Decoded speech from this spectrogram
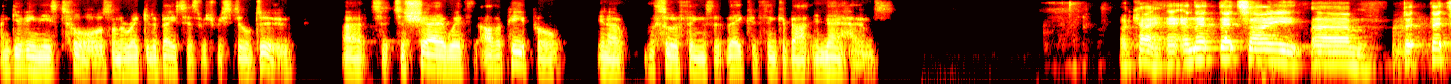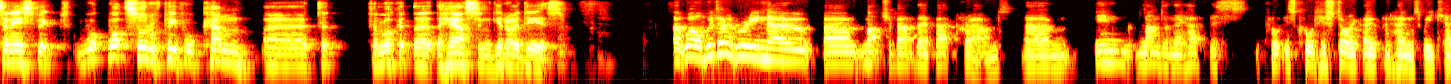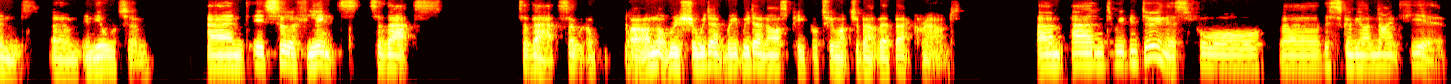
and giving these tours on a regular basis, which we still do, uh, to, to share with other people, you know, the sort of things that they could think about in their homes. Okay, and that that's a um, that that's an aspect. What what sort of people come uh, to to look at the the house and get ideas? Uh, well, we don't really know um, much about their background. Um, in London, they have this, it's called Historic Open Homes Weekend um, in the autumn. And it's sort of linked to that. To that, so uh, I'm not really sure. We don't we don't ask people too much about their background, um, and we've been doing this for uh, this is going to be our ninth year.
